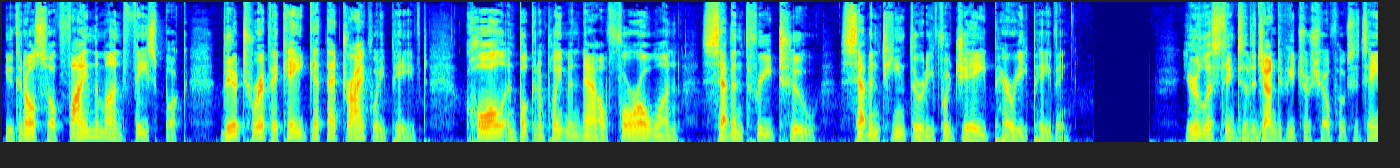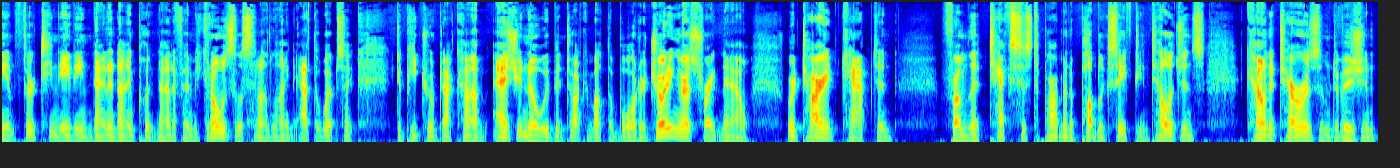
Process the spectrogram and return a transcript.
You can also find them on Facebook. They're terrific. Hey, get that driveway paved. Call and book an appointment now, 401 732 1730 for J. Perry Paving. You're listening to the John DePetro Show, folks. It's AM 1380, 99.9 FM. You can always listen online at the website, depetro.com. As you know, we've been talking about the border. Joining us right now, retired captain from the Texas Department of Public Safety Intelligence, Counterterrorism Division.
